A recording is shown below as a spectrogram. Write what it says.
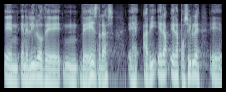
en, en el libro de, de Esdras, eh, era, era posible eh,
